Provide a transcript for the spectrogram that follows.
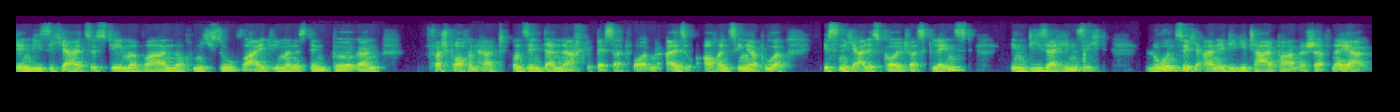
denn die Sicherheitssysteme waren noch nicht so weit, wie man es den Bürgern versprochen hat und sind dann nachgebessert worden. Also auch in Singapur ist nicht alles Gold, was glänzt. In dieser Hinsicht lohnt sich eine Digitalpartnerschaft. Naja,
